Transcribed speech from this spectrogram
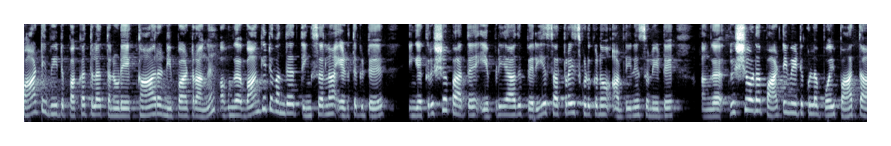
பாட்டி வீட்டு பக்கத்தில் தன்னுடைய காரை நிப்பாட்டுறாங்க. அவங்க வாங்கிட்டு வந்த திங்ஸ் எல்லாம் எடுத்துக்கிட்டு இங்கே கிறிஷை பார்த்து எப்படியாவது பெரிய சர்ப்ரைஸ் கொடுக்கணும் அப்படின்னு சொல்லிட்டு அங்கே கிறிஷோட பாட்டி வீட்டுக்குள்ளே போய் பார்த்தா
